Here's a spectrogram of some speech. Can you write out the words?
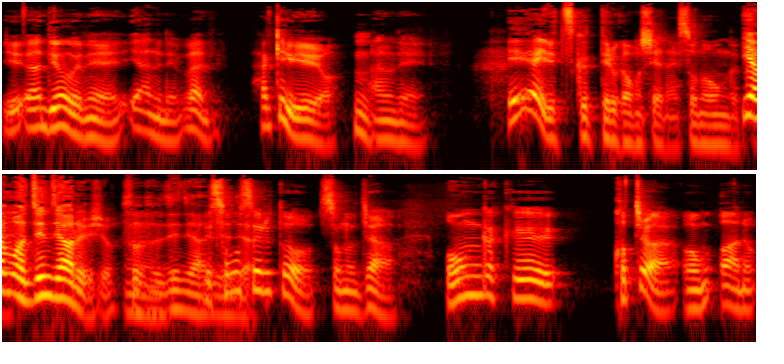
いや、でもね、いや、あのね、まあ、はっきり言うよ。うんあのね、AI で作ってるかもしれない、その音楽。いや、もう全然あるでしょ。そうそう、うん全然ある。でそうする。ると、その、じゃあ、音楽、こっちは、おあの、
